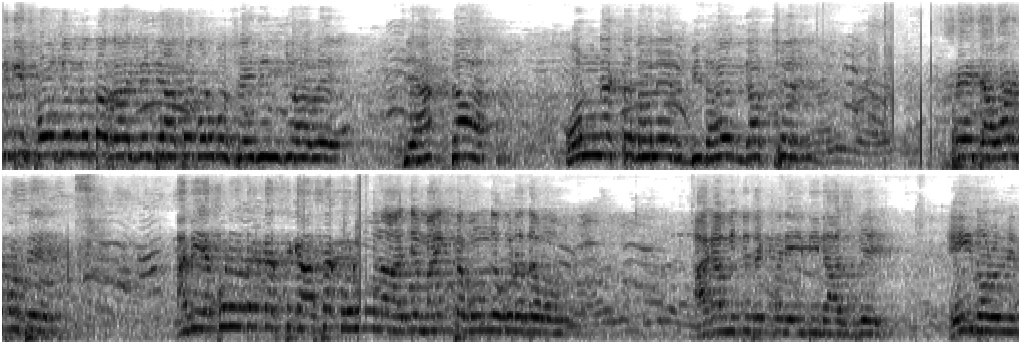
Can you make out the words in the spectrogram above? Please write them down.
যদি সৌজন্যতার রাজনীতি আশা করব সেই দিন কি হবে? যে একটা, অন্য একটা দলের বিধায়ক যাচ্ছেন, সেই যাওয়ার পথে আমি এখন ওদের কাছ থেকে আশা করব না যে মাইকটা বন্ধ করে দেব। আগামীতে দেখবেন এই দিন আসবে। এই ধরনের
